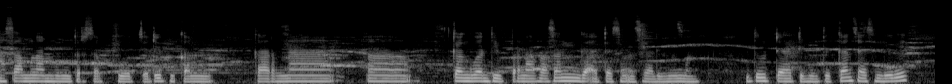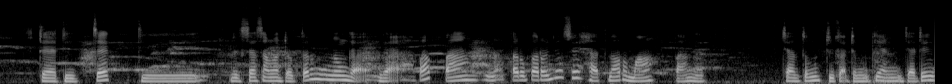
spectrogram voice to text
asam lambung tersebut. Jadi bukan karena uh, gangguan di pernafasan nggak ada sama sekali memang. Itu udah dibuktikan saya sendiri sudah dicek diperiksa sama dokter memang nggak nggak apa-apa. Nah, paru-parunya sehat normal banget. Jantung juga demikian. Jadi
